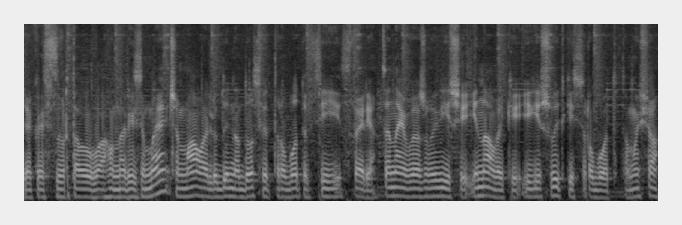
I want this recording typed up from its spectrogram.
якось звертали увагу на резюме. Чи мала людина досвід роботи в цій сфері? Це найважливіше і навики, і швидкість роботи, тому що.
